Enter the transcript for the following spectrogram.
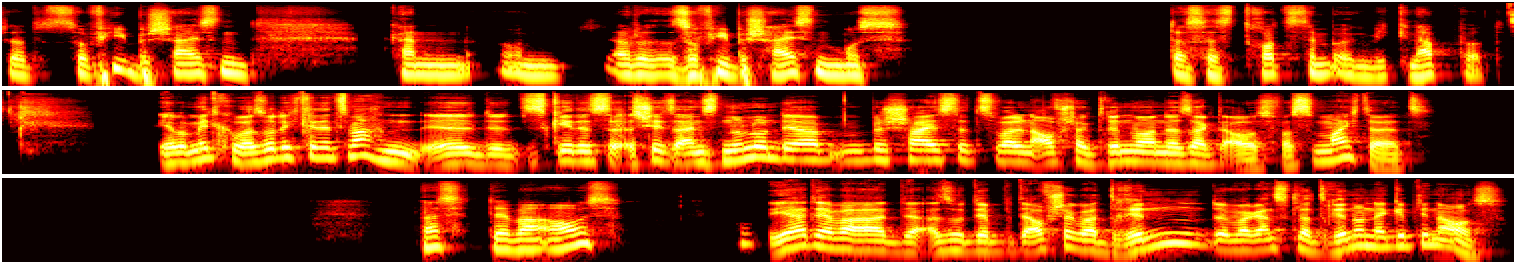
dass so viel bescheißen kann und oder so viel bescheißen muss, dass es trotzdem irgendwie knapp wird. Ja, aber Mitko, was soll ich denn jetzt machen? Äh, Das geht jetzt, es steht jetzt 1-0 und der bescheißt jetzt, weil ein Aufschlag drin war und der sagt aus. Was mache ich da jetzt? Was? Der war aus? Ja, der war, der, also der, der Aufschlag war drin, der war ganz klar drin und er gibt ihn aus.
